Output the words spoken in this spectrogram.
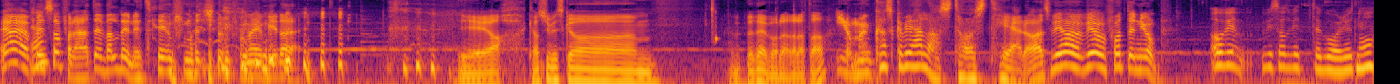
Ja, ja, for Ja. i så fall er dette veldig nyttig informasjon for meg videre. Ja, kanskje vi skal um, revurdere dette her? Jo, men hva skal vi ellers ta oss til, da? Altså, vi, har, vi har jo fått en jobb. Og vi, hvis at vi ikke går ut nå,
